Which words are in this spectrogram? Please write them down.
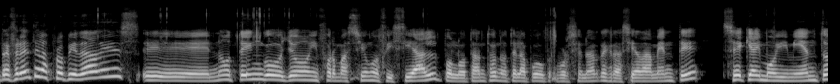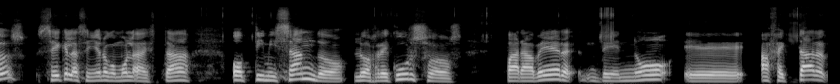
Referente a las propiedades, eh, no tengo yo información oficial, por lo tanto no te la puedo proporcionar desgraciadamente. Sé que hay movimientos, sé que la señora Gomola está optimizando los recursos para ver de no eh, afectar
